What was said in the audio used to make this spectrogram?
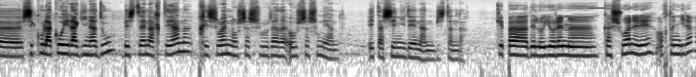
uh, sekulako eragina du besteen artean presoen osasunean eta senideenan biztan da. Kepa de loioren uh, kasuan ere, hortan gira?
